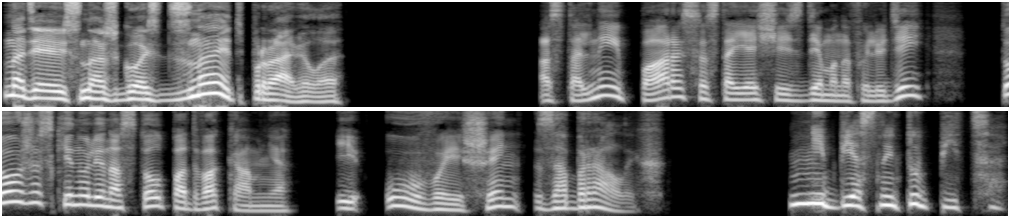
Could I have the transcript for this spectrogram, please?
Надеюсь, наш гость знает правила. Остальные пары, состоящие из демонов и людей, тоже скинули на стол по два камня, и Ува и Шень забрал их. Небесный тупица.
